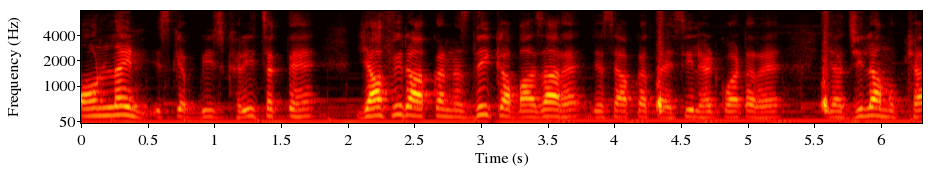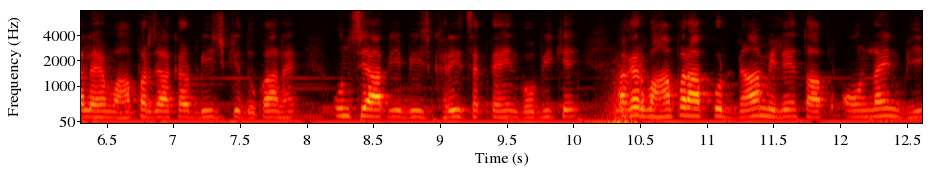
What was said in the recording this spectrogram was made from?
ऑनलाइन इसके बीज खरीद सकते हैं, या फिर आपका नज़दीक का बाज़ार है, जैसे आपका तहसील हेडक्वार्टर है, या जिला मुख्यालय है, वहाँ पर जाकर बीज की दुकान है, उनसे आप ये बीज खरीद सकते हैं गोभी के। अगर वहाँ पर आपको ना मिले तो आप ऑनलाइन भी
